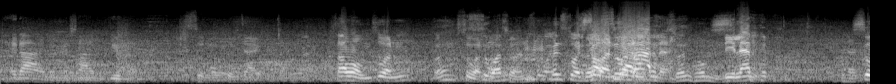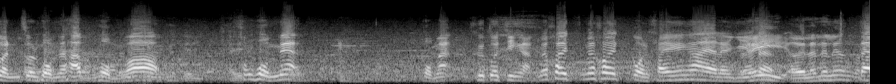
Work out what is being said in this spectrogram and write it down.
ดให้ได้อะไรอย่างเงี้ยใช่คือแบบสุดภูมิใจครับผมสวนเอ้ยสวนสวน สวน เป็นสวนส่วนสวนบ้านเลยส่วนผมดีแลนด์ส่วนส่วนผมนะครับ ผมก็ของผมเนี่ย ผมอะคือตัวจริงอะไม่ค่อยไม่ค่อยโกรธใครง่ายๆอะไรอย่างเงี้ยเฮ้แต่ยเออ แล้วในเรื่องแต่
